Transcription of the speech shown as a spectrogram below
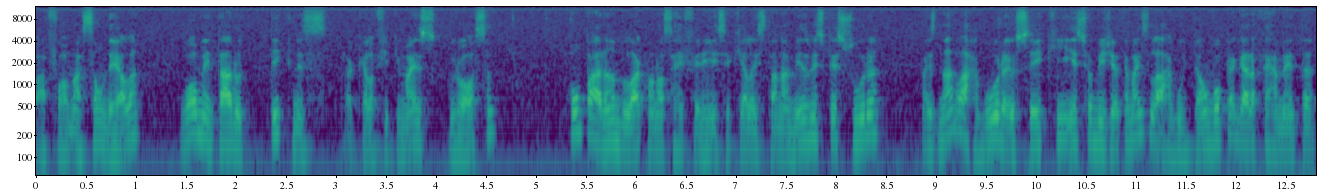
A formação dela. Vou aumentar o thickness para que ela fique mais grossa. Comparando lá com a nossa referência que ela está na mesma espessura, mas na largura eu sei que esse objeto é mais largo. Então vou pegar a ferramenta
